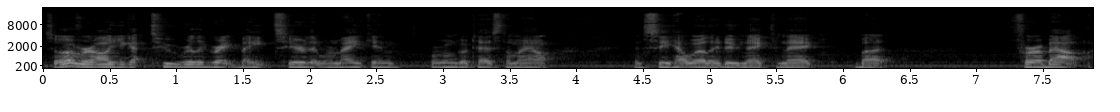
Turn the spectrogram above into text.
So overall, you got two really great baits here that we're making. We're to go test them out and see how well they do neck to neck. But for about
